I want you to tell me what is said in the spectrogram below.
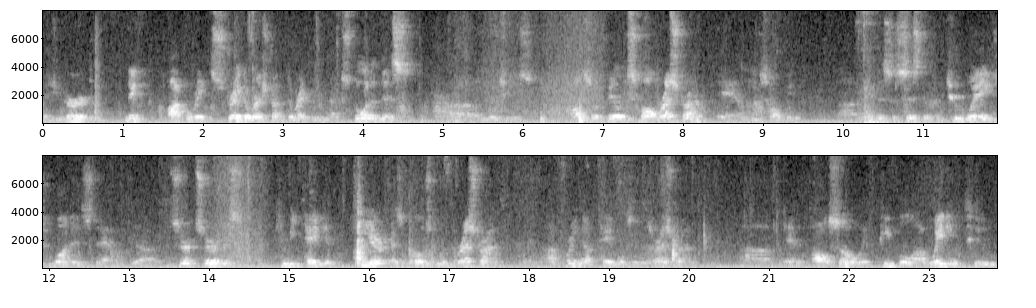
as you heard, Nick operates Strega Restaurant directly next door to this, uh, which is also a fairly small restaurant, and he's hoping uh, this him in two ways. One is that uh, dessert service can be taken here as opposed to in the restaurant, uh, freeing up tables in his restaurant. Um, And also, if people are waiting to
